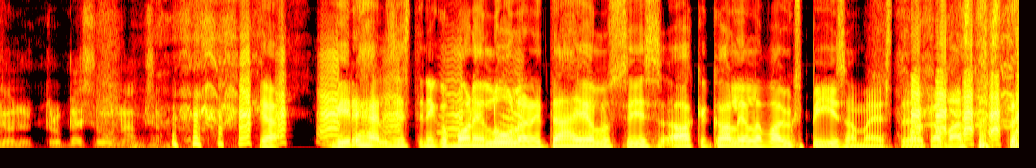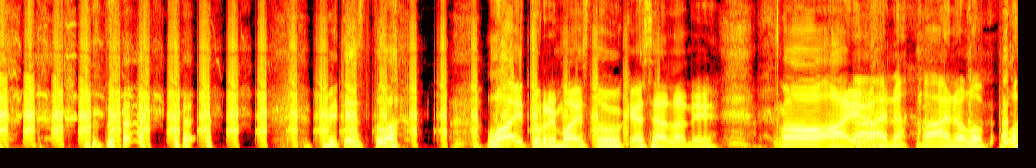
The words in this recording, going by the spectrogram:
no nyt rupes suu. Ja virheellisesti, niin kuin moni luulee, niin tämä ei ollut siis Aakke Kaljalla, vaan yksi piisameista, joka vastasi. Miten tuo laituri maistuu kesällä, niin no, aina. aina, aina loppu.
